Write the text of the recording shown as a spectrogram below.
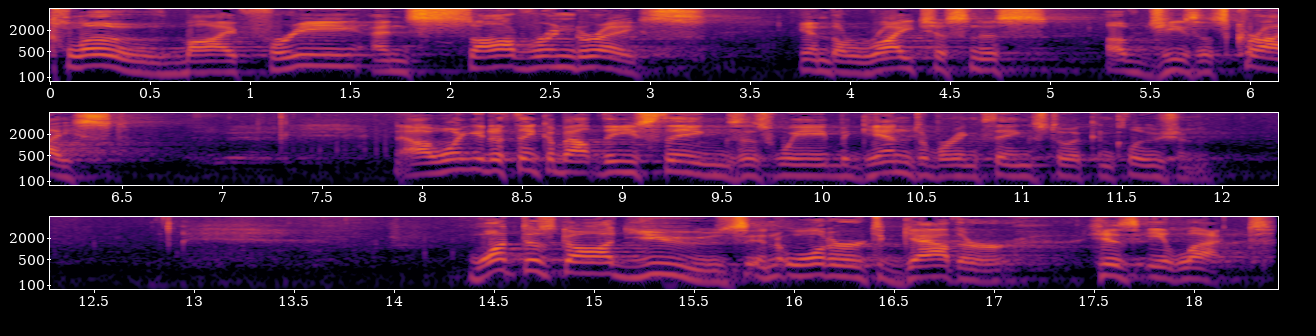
clothed by free and sovereign grace in the righteousness of Jesus Christ. Now, I want you to think about these things as we begin to bring things to a conclusion. What does God use in order to gather his elect?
